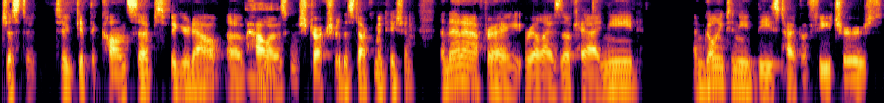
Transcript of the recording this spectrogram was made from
just to, to get the concepts figured out of how mm-hmm. i was going to structure this documentation and then after i realized okay i need I'm going to need these type of features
